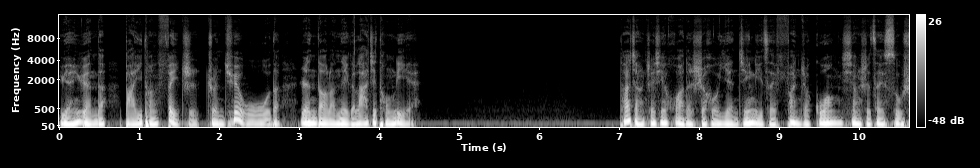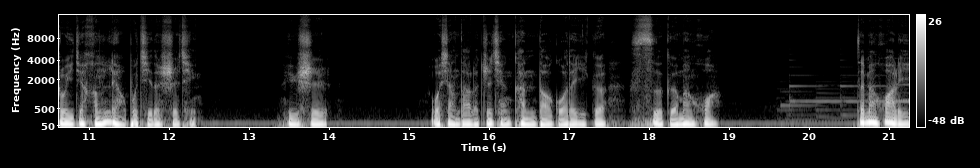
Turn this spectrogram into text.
远远的把一团废纸准确无误地扔到了那个垃圾桶里。”他讲这些话的时候，眼睛里在泛着光，像是在诉说一件很了不起的事情。于是。我想到了之前看到过的一个四格漫画，在漫画里，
